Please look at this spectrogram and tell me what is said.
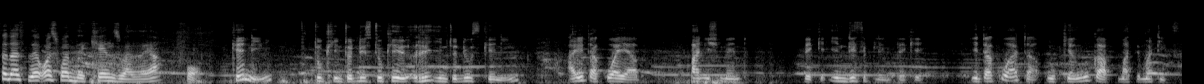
so that's, the, that's what the kens were there for Caning tukiintroduce tuki reintroduce caning haitakuwa ya punishment pekee indiscipline pekee itakuwa hata ukianguka mathematics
